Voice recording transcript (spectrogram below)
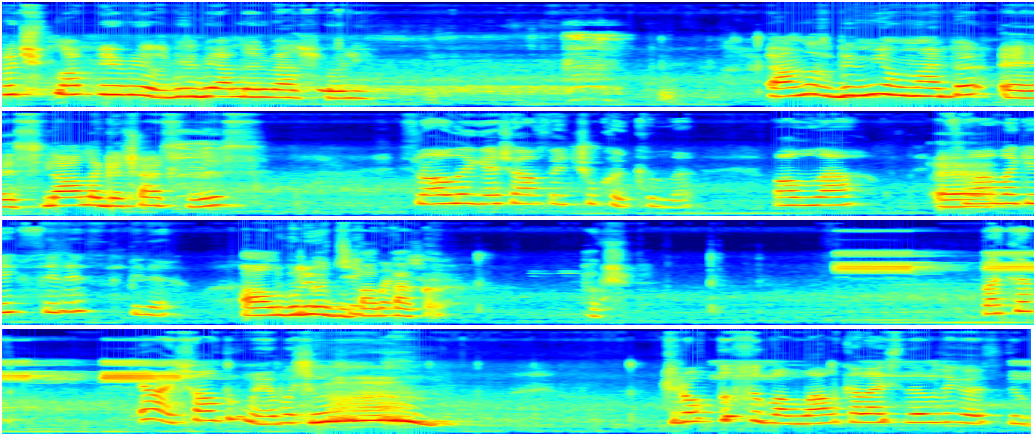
paraşütle atlayabiliyoruz. Bilmeyenleri ben söyleyeyim. Yalnız bilmeyenler de e, silahla geçersiniz. Sırala geçerse çok akıllı. Valla E, sırala geçseniz bile. algılıyor bu Ölçek bak bak. Bak şimdi. Bakın. Evet çaldırmaya başım. Kilotlusun valla arkadaşlarımı gösterdim.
